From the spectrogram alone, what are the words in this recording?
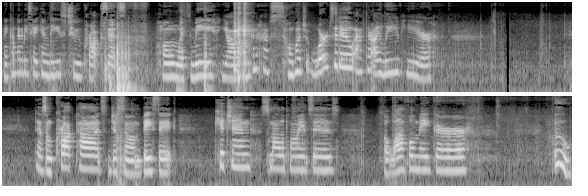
I think I'm going to be taking these two crock sets home with me. Y'all, I'm going to have so much work to do after I leave here. They have some crock pots, just some basic kitchen, small appliances, a waffle maker. Ooh,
